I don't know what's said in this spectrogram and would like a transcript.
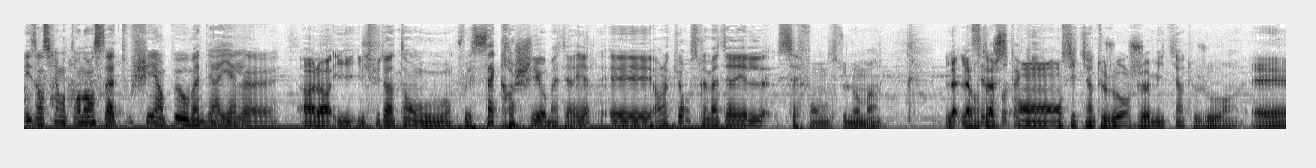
Les anciens ont tendance à toucher un peu au matériel. euh. Alors, il, il fut un temps où on pouvait s'accrocher au matériel, et en l'occurrence, le matériel s'effondre sous nos mains. La- L'avantage, C'est la on, on s'y tient toujours, je m'y tiens toujours, et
